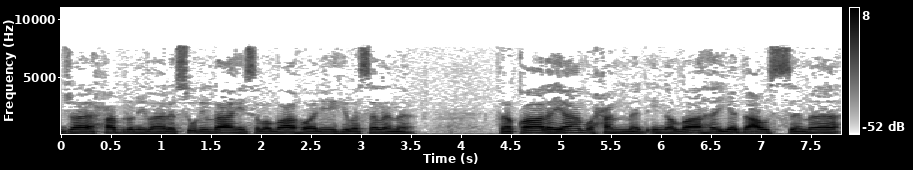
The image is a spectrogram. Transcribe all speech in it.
جاء حبر إلى رسول الله صلى الله عليه وسلم فقال يا محمد إن الله يدع السماء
